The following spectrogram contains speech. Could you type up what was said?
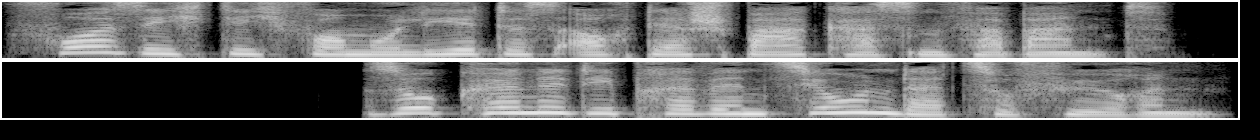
Vorsichtig formuliert es auch der Sparkassenverband. So könne die Prävention dazu führen,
